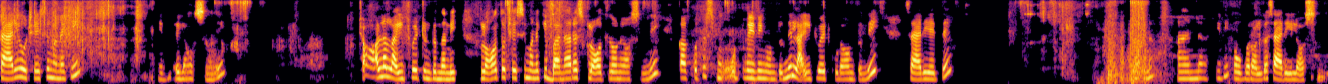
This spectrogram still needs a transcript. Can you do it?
శారీ వచ్చేసి మనకి ఇలా వస్తుంది. చాలా లైట్ వెయిట్ ఉంటుందండి. క్లాత్ వచ్చేసి మనకి బనారస్ క్లాత్లోనే వస్తుంది. కాకపోతే స్మూత్ వీవింగ్ ఉంటుంది లైట్ వెయిట్ కూడా ఉంటుంది. శారీ అయితే. ఓకేనా? అండ్ ఇది ఓవరాల్గా శారీ వస్తుంది.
